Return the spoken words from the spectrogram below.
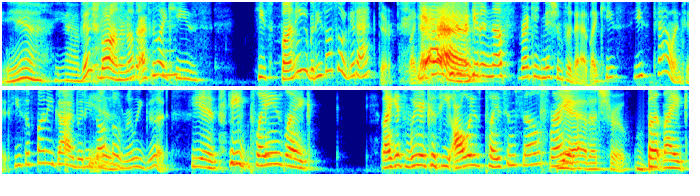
yeah, yeah. Vince Vaughn, another. I feel like he's he's funny, but he's also a good actor. Like I feel like he doesn't get enough recognition for that. Like he's he's talented. He's a funny guy, but he's He also really good. He is. He plays like like it's weird because he always plays himself, right? Yeah, that's true. But like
